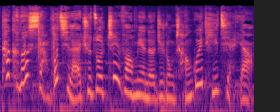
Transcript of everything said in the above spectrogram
她可能想不起来去做这方面的这种常规体检呀。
